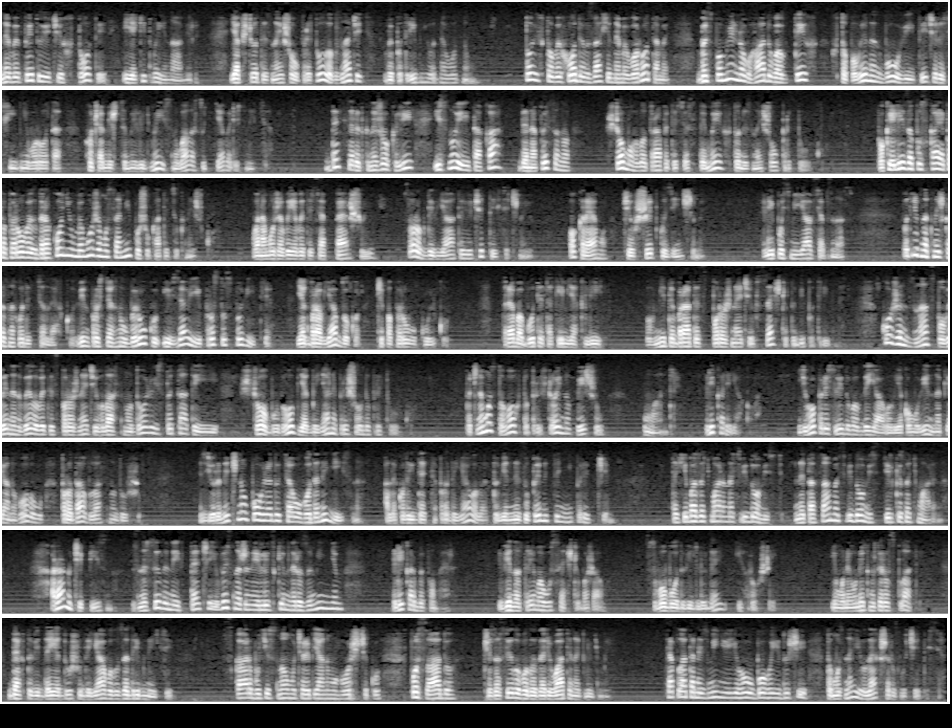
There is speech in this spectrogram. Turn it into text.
не випитуючи, хто ти і які твої наміри. Якщо ти знайшов притулок, значить, ви потрібні одне одному. Той, хто виходив західними воротами, безпомильно вгадував тих, хто повинен був увійти через східні ворота, хоча між цими людьми існувала суттєва різниця. Десь серед книжок Лі існує і така, де написано, що могло трапитися з тими, хто не знайшов притулку. Поки Лі запускає паперових драконів, ми можемо самі пошукати цю книжку. Вона може виявитися першою, сорок дев'ятою чи тисячною, окремо чи вшитку з іншими. Лі посміявся б з нас. Потрібна книжка знаходиться легко. Він простягнув би руку і взяв її просто з повітря, як брав яблуко чи паперову кульку. Треба бути таким, як Лі, вміти брати з порожнечі все, що тобі потрібне. Кожен з нас повинен виловити з порожнечі власну долю і спитати її, що було б, якби я не прийшов до притулку. Почнемо з того, хто прищойно пішов у мандрі, лікаря Якова. Його переслідував диявол, якому він на п'яну голову продав власну душу. З юридичного погляду ця угода не дійсна, але коли йдеться про диявола, то він не зупиниться ні перед чим. Та хіба затьмарена свідомість не та сама свідомість, тільки затьмарена? Рано чи пізно, знесилений втечею, виснажений людським нерозумінням, лікар би помер. Він отримав усе, що бажав свободу від людей і грошей. Йому не уникнути розплати. Дехто віддає душу дияволу за дрібниці, скарбу тісному череп'яному горщику, посаду чи за силу володарювати над людьми. Ця плата не змінює його убогої душі, тому з нею легше розлучитися.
